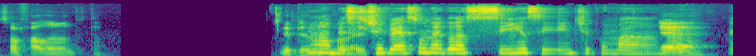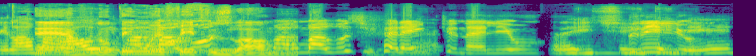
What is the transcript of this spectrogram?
só falando e tal. Dependendo Ah, mas se tivesse um negocinho assim, tipo uma. É, Sei lá, uma É, não tem uma- um Uma efeito luz- visual, uma, né? uma luz diferente, né? Ali, um, Pra gente brilho. entender.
